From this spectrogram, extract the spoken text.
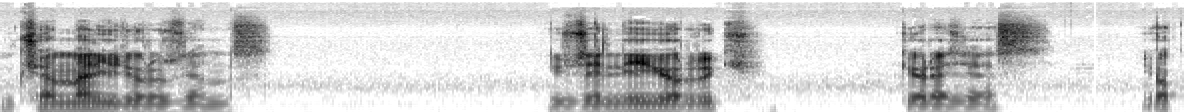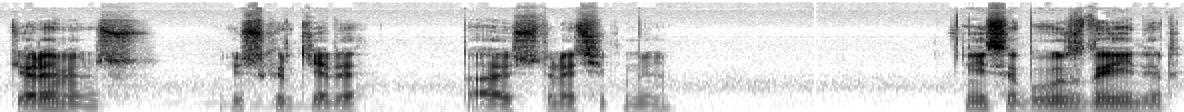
Mükemmel gidiyoruz yalnız. 150'yi gördük. Göreceğiz. Yok göremiyoruz. 147. Daha üstüne çıkmıyor. Neyse bu hız da iyidir.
